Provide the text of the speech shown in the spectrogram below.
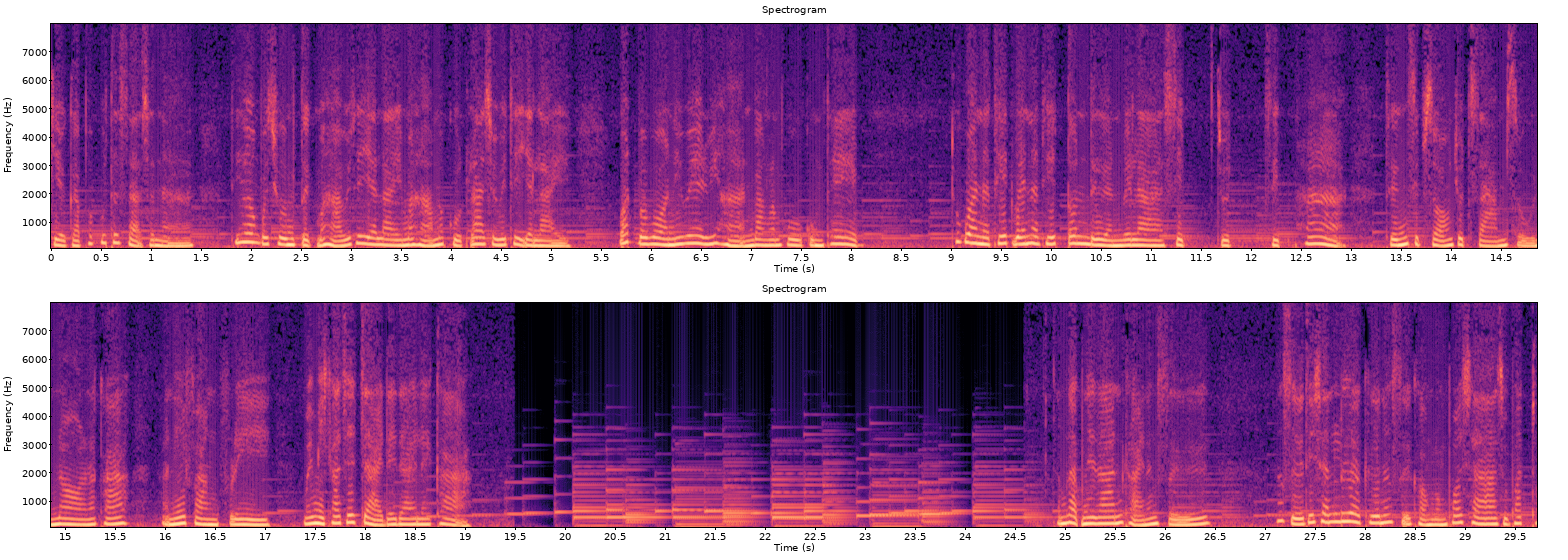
เกี่ยวกับพระพุทธศาสนา ที่ห้องประชุมตึกมหาวิทยาลัย มหามกุฏราชวิทยาลัย วัดบวรนิเวศวิหารบางลำพูกรุงเทพ ทุกวันอาทิตย์เว้นอาทิตย์ต้นเดือนเวลา 10.15 ถึง 12.30 น นะคะ อันนี้ฟังฟรีไม่มีค่าใช้จ่ายใด ๆ เลยค่ะสำหรับในร้านขายหนังสือ หนังสือที่ฉันเลือกคือหนังสือของหลวงพ่อชาสุพัทโท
